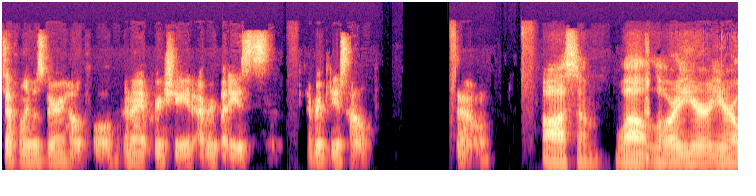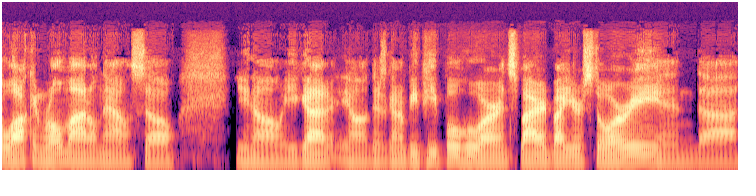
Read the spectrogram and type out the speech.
definitely was very helpful and I appreciate everybody's everybody's help so Awesome. Well, Lori, you're you're a walking role model now. So, you know, you got you know, there's gonna be people who are inspired by your story, and uh,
